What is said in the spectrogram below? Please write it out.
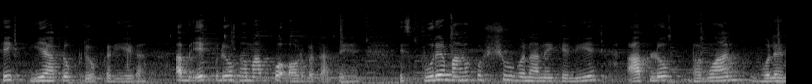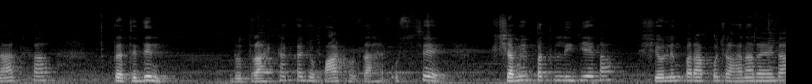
ठीक, ये आप लोग प्रयोग करिएगा। अब एक प्रयोग हम आपको और बताते हैं। इस पूरे माह को शुभ बनाने के लिए आप लोग भगवान भोलेनाथ का प्रतिदिन रुद्राष्टक का जो पाठ होता है, उससे शमी पत्र लीजिएगा, शिवलिंग पर आपको चढ़ाना रहेगा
